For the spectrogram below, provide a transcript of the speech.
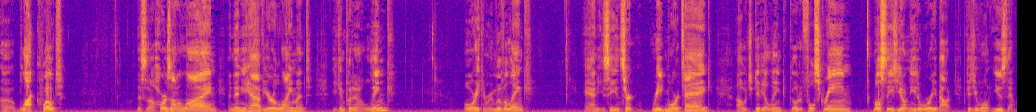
a block quote. This is a horizontal line, and then you have your alignment. You can put in a link, or you can remove a link, and you can see insert read more tag, uh, which give you a link, go to full screen, most of these you don't need to worry about because you won't use them.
